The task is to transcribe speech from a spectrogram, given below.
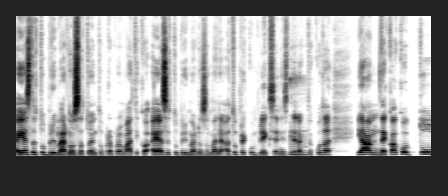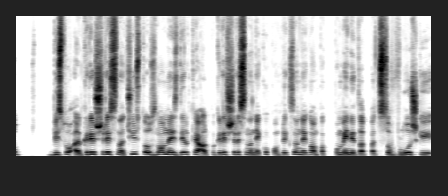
a je zdaj to primerno za to in to problematiko, a je zdaj to primerno za mene, a je to prekompleksen izdelek. Mm -hmm. Tako da, ja, nekako to. V bistvu, ali greš res na čisto osnovne izdelke, ali pa greš res na neko kompleksno nego, ampak pomeni, da pač so vložki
